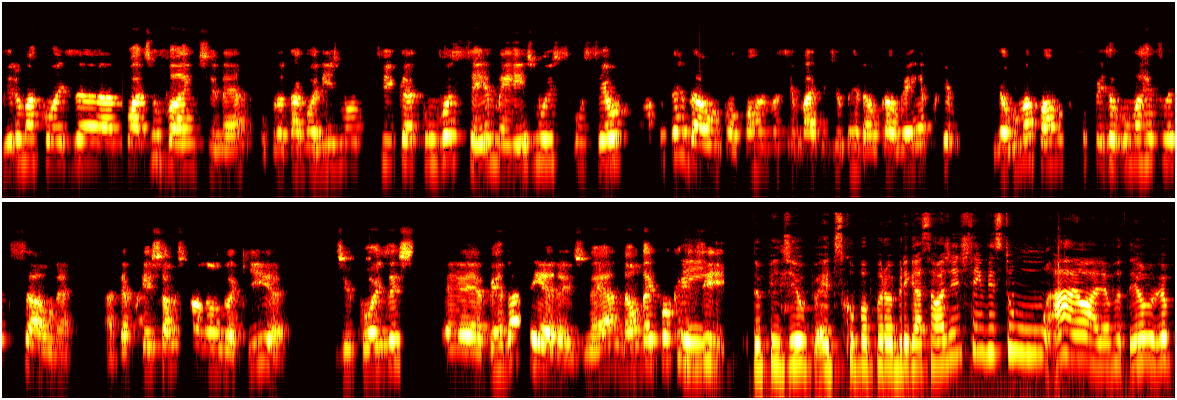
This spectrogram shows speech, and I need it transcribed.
vira uma coisa coadjuvante, né? O protagonismo fica com você mesmo, o seu próprio perdão. Conforme você vai pedir o perdão para alguém, é porque de alguma forma você fez alguma reflexão, né? Até porque estamos falando aqui de coisas é, verdadeiras, né? Não da hipocrisia. Sim, do pedir eh, desculpa por obrigação. A gente tem visto. Ah, olha, eu, eu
